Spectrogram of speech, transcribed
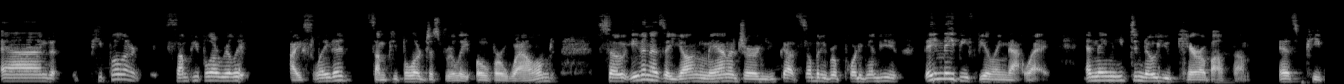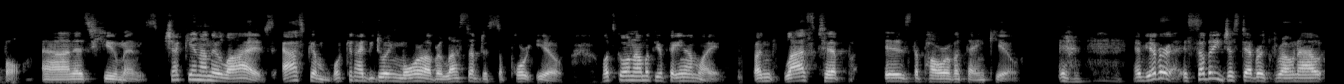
and people are some people are really isolated some people are just really overwhelmed so even as a young manager and you've got somebody reporting into you they may be feeling that way and they need to know you care about them as people and as humans. Check in on their lives. Ask them, what can I be doing more of or less of to support you? What's going on with your family? And last tip is the power of a thank you. Have you ever, somebody just ever thrown out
